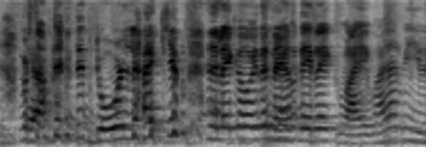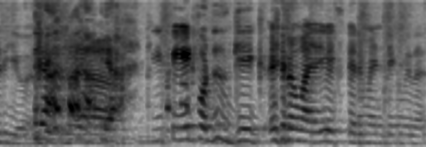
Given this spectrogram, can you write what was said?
But yeah. sometimes they don't like you. And they're like oh the naya they're like why why are we here here? Yeah. yeah. yeah. We paid for this gig. You know why are you experimenting with us?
